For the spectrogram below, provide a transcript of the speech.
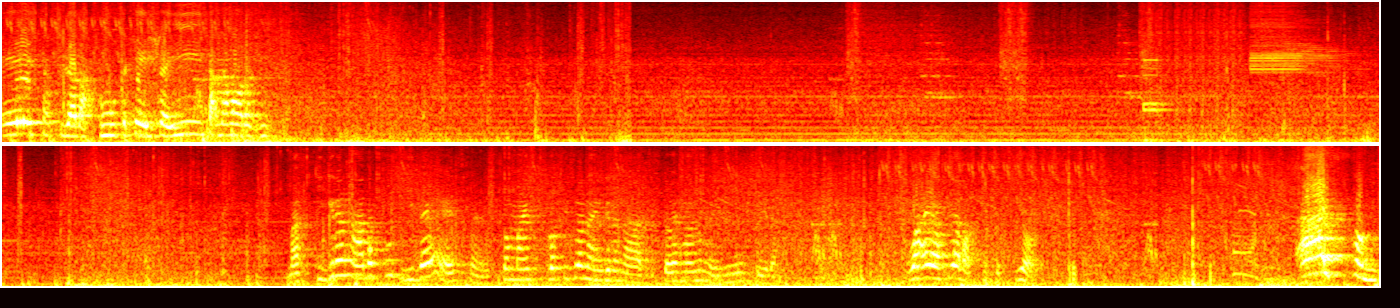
Eita, filha da puta, que é isso aí? Tá na hora de... Mas que granada fugida é essa? Eu sou mais profissional em granada. Estou errando mesmo, mentira. Uai, ó, filha da puta aqui, ó. Ai, mano.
